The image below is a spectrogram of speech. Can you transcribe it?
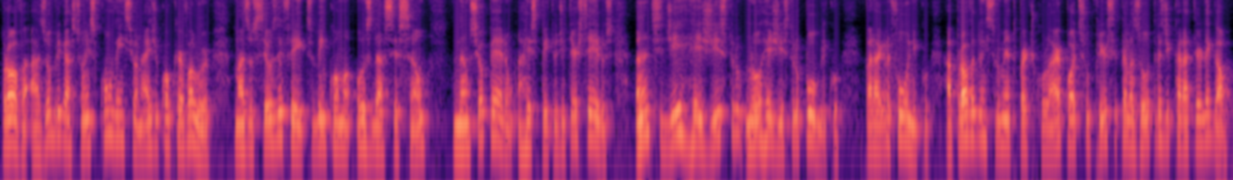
prova as obrigações convencionais de qualquer valor, mas os seus efeitos, bem como os da cessão, não se operam a respeito de terceiros, antes de registro no registro público. Parágrafo único. A prova do instrumento particular pode suprir-se pelas outras de caráter legal.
